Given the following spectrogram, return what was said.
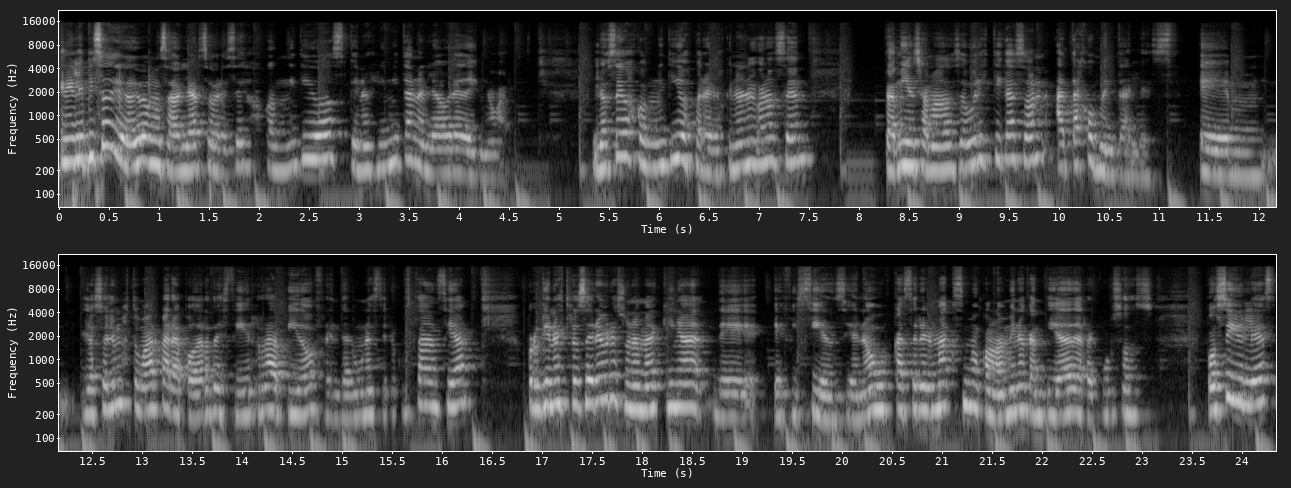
En el episodio de hoy vamos a hablar sobre sesgos cognitivos que nos limitan a la hora de innovar. Los sesgos cognitivos, para los que no lo conocen, también llamados heurísticas, son atajos mentales. Em, los solemos tomar para poder decidir rápido frente a alguna circunstancia, porque nuestro cerebro es una máquina de eficiencia, ¿no? Busca hacer el máximo con la menor cantidad de recursos posibles,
